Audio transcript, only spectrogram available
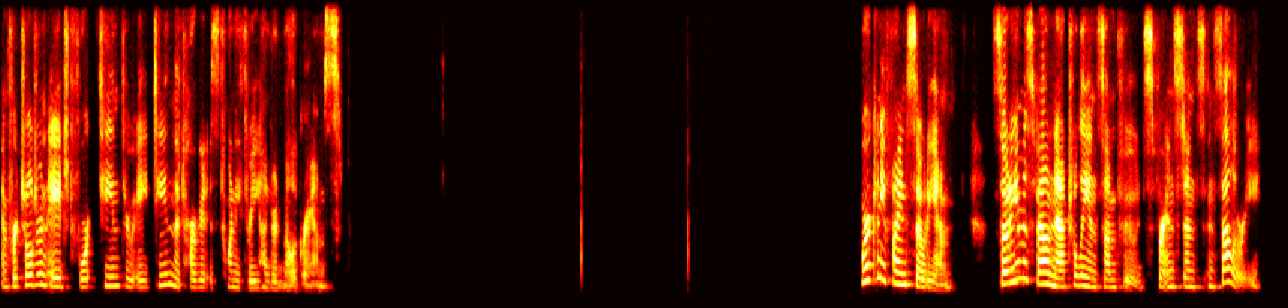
And for children aged 14 through 18, the target is 2,300 milligrams. Where can you find sodium? Sodium is found naturally in some foods, for instance, in celery.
